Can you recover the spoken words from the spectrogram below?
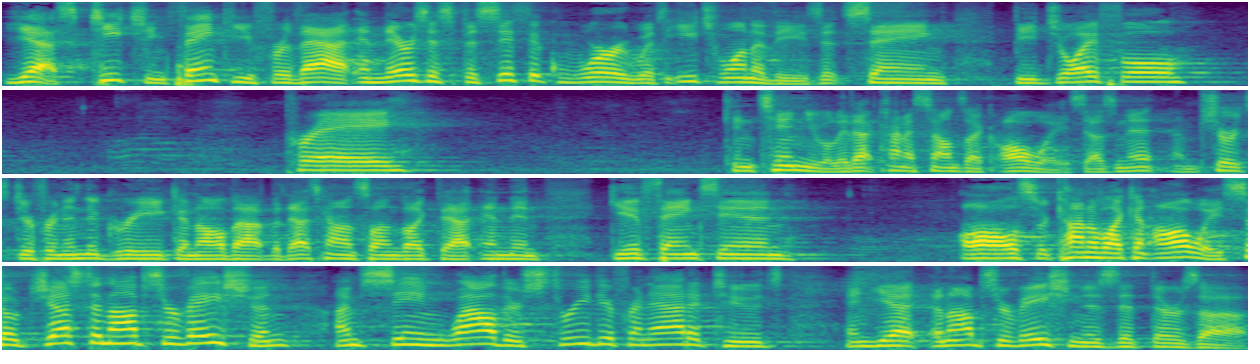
Yes, teaching. Thank you for that. And there's a specific word with each one of these. It's saying, be joyful, pray, continually. That kind of sounds like always, doesn't it? I'm sure it's different in the Greek and all that, but that kind of sounds like that. And then give thanks in all, so kind of like an always. So just an observation, I'm seeing, wow, there's three different attitudes, and yet an observation is that there's a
